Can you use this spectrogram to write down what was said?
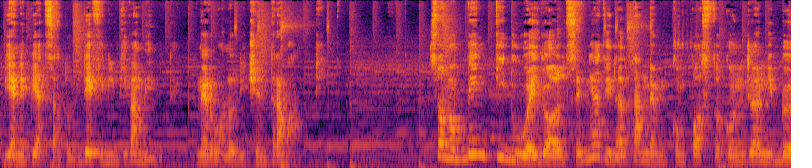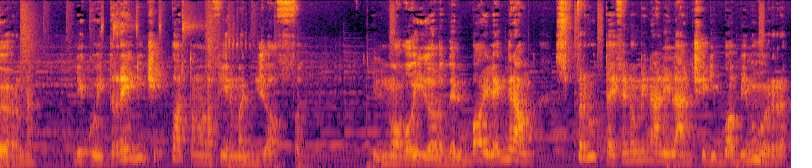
viene piazzato definitivamente nel ruolo di centravanti. Sono 22 i gol segnati dal tandem composto con Johnny Byrne, di cui 13 portano la firma di Geoff, il nuovo idolo del Boiling Ground, sfrutta i fenomenali lanci di Bobby Moore,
